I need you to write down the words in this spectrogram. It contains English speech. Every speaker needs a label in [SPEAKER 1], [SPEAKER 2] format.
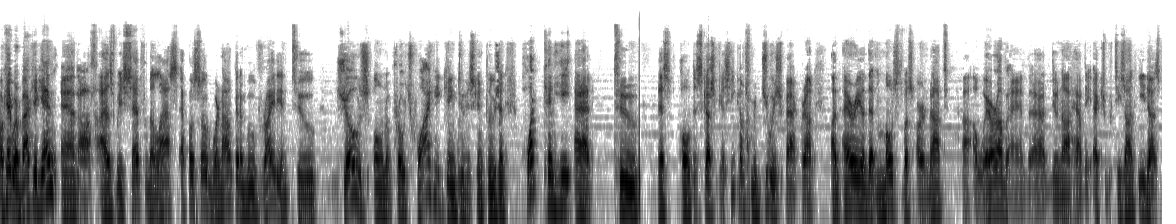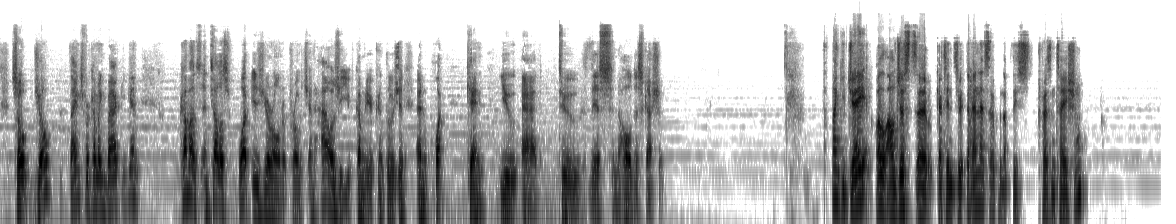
[SPEAKER 1] Okay, we're back again. And uh, as we said from the last episode, we're now going to move right into Joe's own approach, why he came to his conclusion, what can he add to this whole discussion? Because he comes from a Jewish background, an area that most of us are not uh, aware of and uh, do not have the expertise on. He does. So, Joe, thanks for coming back again. Come on and tell us what is your own approach and how is it you've come to your conclusion and what can you add to this whole discussion?
[SPEAKER 2] Thank you, Jay. Well, I'll just uh, get into it then. Let's open up this presentation.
